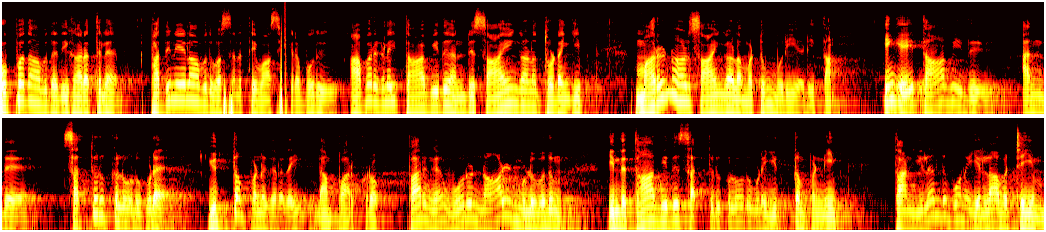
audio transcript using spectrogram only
முப்பதாவது அதிகாரத்தில் பதினேழாவது வசனத்தை வாசிக்கிற போது அவர்களை தாவிது அன்று சாயங்காலம் தொடங்கி மறுநாள் சாயங்காலம் மட்டும் முறியடித்தான். இங்கே தாவிது அந்த சத்துருக்களோடு கூட யுத்தம் பண்ணுகிறதை நாம் பார்க்கிறோம். பாருங்கள் ஒரு நாள் முழுவதும் இந்த தாவிது சத்துருக்களோடு கூட யுத்தம் பண்ணி தான் இழந்து போன எல்லாவற்றையும்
